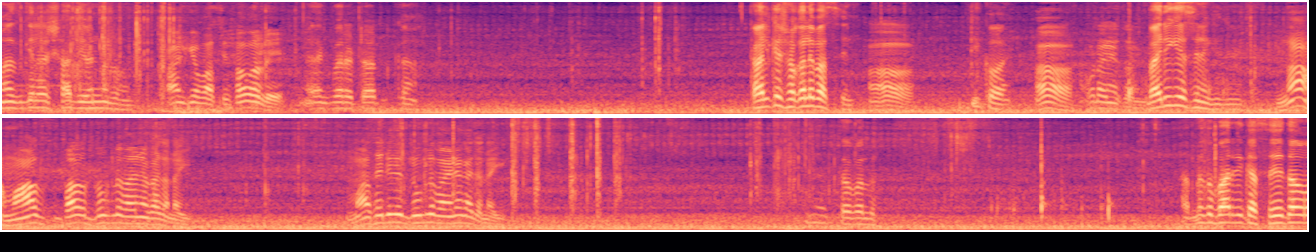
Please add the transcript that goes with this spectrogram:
মাছ গেলে স্বাদই অন্যরকম। কালকে পাচ্ছি সকালে একবারে টাটকা। কালকে সকালে পাচ্ছেন? হ্যাঁ। কি কয়? হ্যাঁ ওটাই নিতাম বাইরে গিয়েছে নাকি না মাছ ঢুকলে পাই না কাজা নাই। মাছ এদিকে ঢুকলে পাই না কাজা নাই। তা ভালো। আপনাকে বাড়ির কাছে তাও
